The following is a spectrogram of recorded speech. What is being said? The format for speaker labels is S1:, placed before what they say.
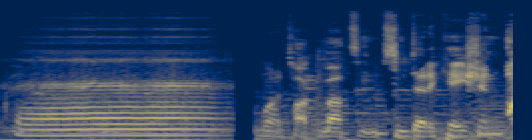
S1: Uh, Want to talk about some some dedication?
